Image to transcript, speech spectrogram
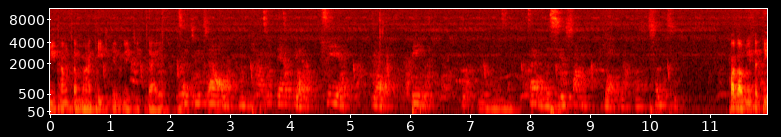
มีทั้งสมาธิขึ้นในจิตใจ 这就叫嗯，它一边有戒有定， อืม 在我们心上有两个升起。 พอเรามีสติ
